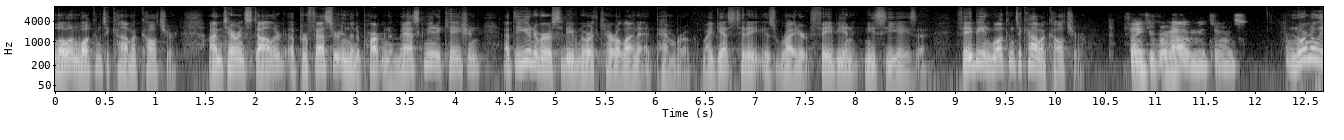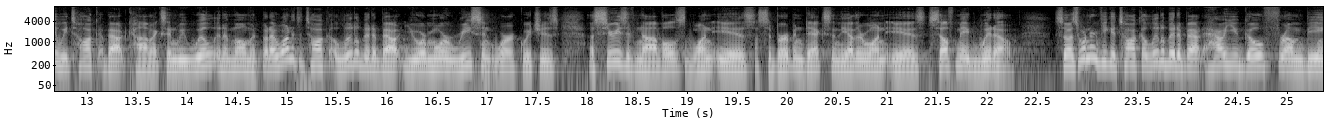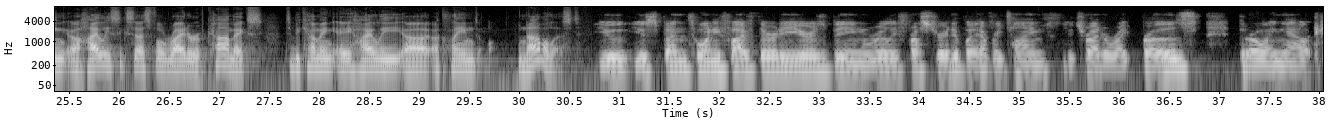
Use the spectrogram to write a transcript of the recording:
Hello and welcome to Comic Culture. I'm Terence Dollard, a professor in the Department of Mass Communication at the University of North Carolina at Pembroke. My guest today is writer Fabian Nicieza. Fabian, welcome to Comic Culture. Thank you for having me, Terence. Normally we talk about comics, and we will in a moment, but I wanted to talk a little bit about your more recent work, which is a series of novels. One is Suburban Dicks, and the other one is Self-Made Widow. So I was wondering if you could talk a little bit about how you go from being a highly successful writer of comics to becoming a highly uh, acclaimed novelist. You you spend 25, 30 years being really frustrated by every time you try to write prose, throwing out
